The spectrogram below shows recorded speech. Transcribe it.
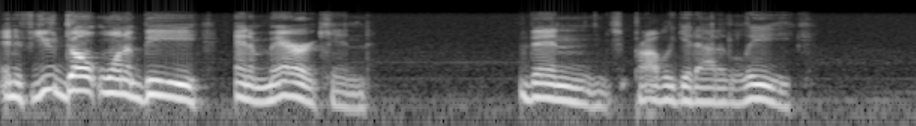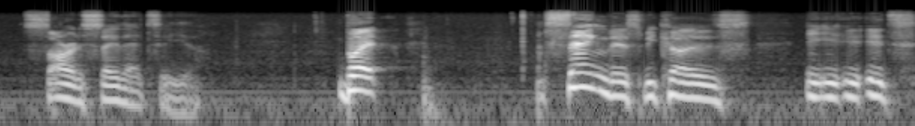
And if you don't want to be an American, then you probably get out of the league. Sorry to say that to you. But I'm saying this because it's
